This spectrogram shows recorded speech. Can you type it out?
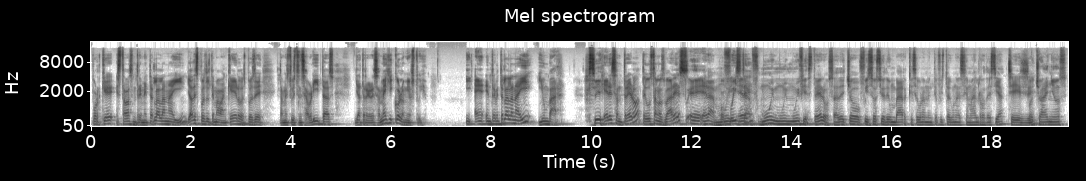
por qué estabas entre meter la lana ahí, ya después del tema banquero, después de también estuviste en Sabritas, ya te regresas a México, lo mío es tuyo. Y eh, entre meter la lana ahí y un bar. Sí. ¿Eres antrero? ¿Te gustan los bares? Eh, era muy, fuiste? muy, muy, muy fiestero. O sea, de hecho, fui socio de un bar que seguramente fuiste alguna vez que se llama El Rodesia. Sí, sí. Ocho años.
